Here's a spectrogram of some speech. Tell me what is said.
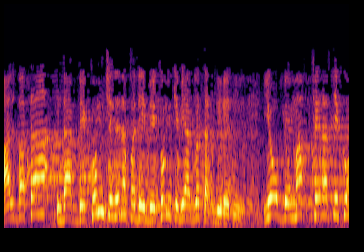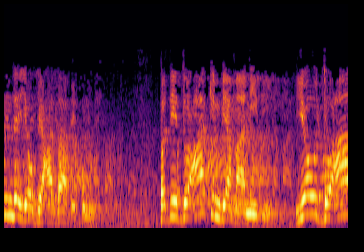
البته دا بكم چې دنه په دې بكم کې بیا دوه تقدیر دي یو بمغفرتکم دی یو بعذابکم دی په دې دعا کې بیا معنی دي یو دعا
